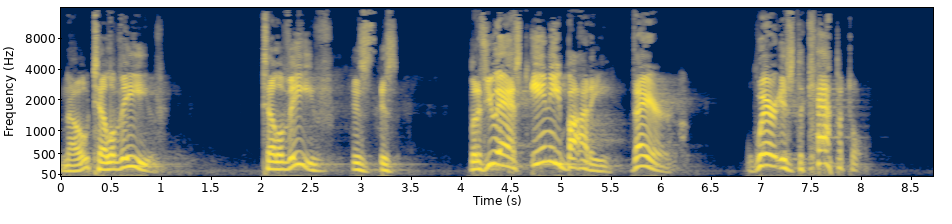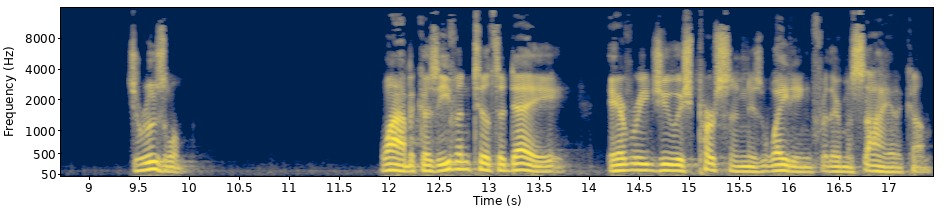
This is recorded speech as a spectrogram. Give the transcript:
No, Tel Aviv. Tel Aviv is, is, but if you ask anybody there, where is the capital? Jerusalem. Why? Because even till today, every Jewish person is waiting for their Messiah to come.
